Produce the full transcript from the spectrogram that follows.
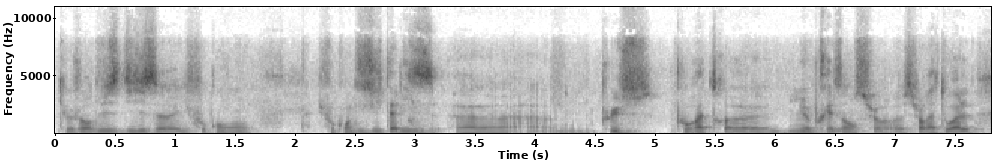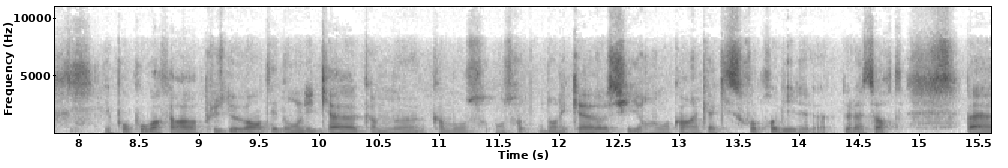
qui aujourd'hui se disent euh, il faut qu'on digitalise euh, plus pour être euh, mieux présent sur, sur la toile et pour pouvoir faire plus de ventes. Et dans les cas comme, euh, comme on, on se, dans les cas, euh, s'il y a encore un cas qui se reproduit de, la sorte, bah,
